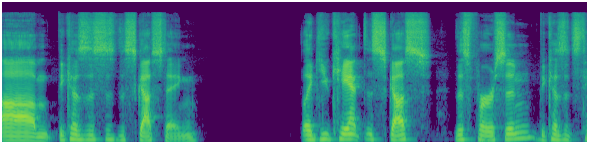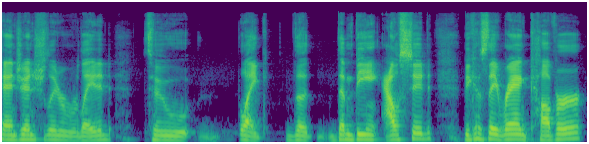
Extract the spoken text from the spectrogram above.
um, because this is disgusting. Like you can't discuss this person because it's tangentially related to like the them being ousted because they ran cover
